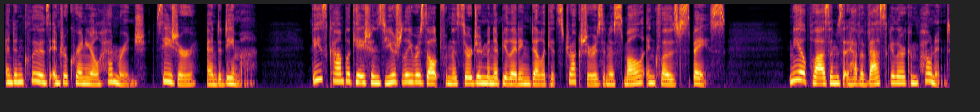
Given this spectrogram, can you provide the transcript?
and includes intracranial hemorrhage, seizure, and edema. These complications usually result from the surgeon manipulating delicate structures in a small enclosed space. Neoplasms that have a vascular component,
